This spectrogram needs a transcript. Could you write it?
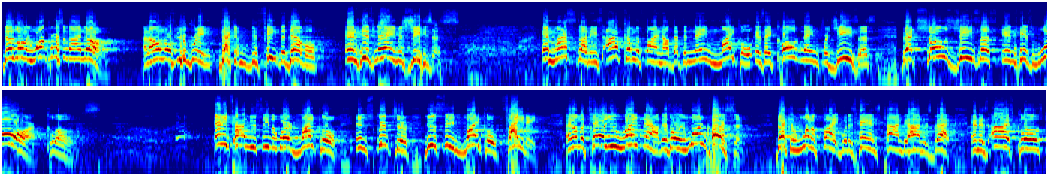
There's only one person I know, and I don't know if you agree, that can defeat the devil, and his name is Jesus. In my studies, I've come to find out that the name Michael is a code name for Jesus that shows Jesus in his war clothes. Anytime you see the word Michael in scripture, you see Michael fighting. And I'm going to tell you right now, there's only one person that can win a fight with his hands tied behind his back and his eyes closed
